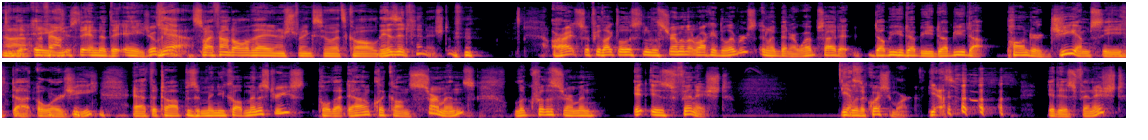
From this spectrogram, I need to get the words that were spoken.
And The I age, found- it's the end of the age. Okay. yeah. So I found all of that interesting. So it's called Is It Finished? All right. So if you'd like to listen to the sermon that Rocky delivers, it'll be on our website at www.pondergmc.org. at the top is a menu called Ministries. Pull that down, click on Sermons, look for the sermon. It is finished yes. with a question mark. yes. It is finished.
